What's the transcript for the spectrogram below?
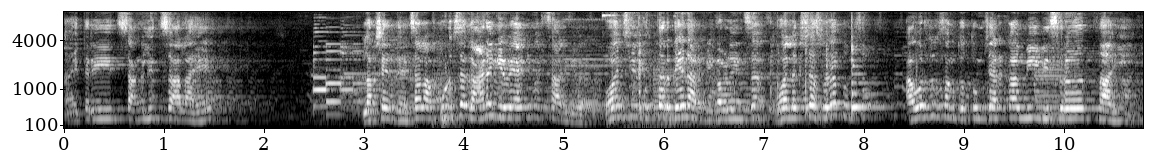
काहीतरी चांगलीच चाल आहे. लक्षात घ्या चला पुढचं गाणं घेऊया आणि मग चाल घेऊया. वंशी उत्तर देणार मी गवळींचं. व लक्ष असू द्या तुमचं. आवर्जून सांगतो तुमच्यासारखा मी विसरत नाही.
